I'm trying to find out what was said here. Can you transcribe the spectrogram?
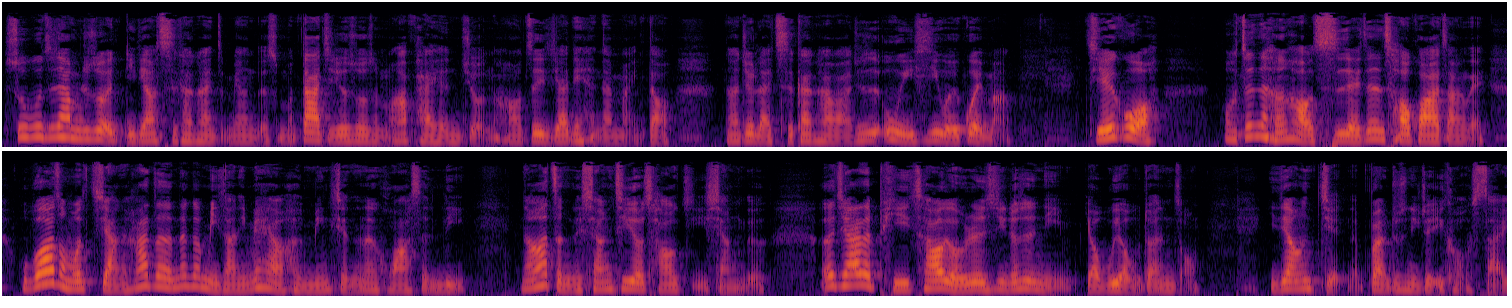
殊不知他们就说一定要吃看看怎么样的，什么大姐就说什么她排很久，然后这家店很难买到，然后就来吃看看吧，就是物以稀为贵嘛。结果哦，真的很好吃诶，真的超夸张的，我不知道怎么讲，它的那个米肠里面还有很明显的那个花生粒，然后整个香气又超级香的，而且它的皮超有韧性，就是你咬不咬不断那种，一定要剪的，不然就是你就一口塞。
